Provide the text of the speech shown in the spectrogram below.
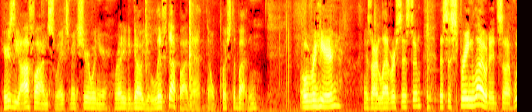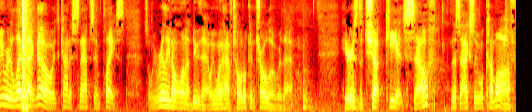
Here's the off-on switch. Make sure when you're ready to go, you lift up on that. Don't push the button. Over here is our lever system. This is spring loaded, so if we were to let that go, it kind of snaps in place. So we really don't want to do that. We want to have total control over that. Here's the chuck key itself. This actually will come off.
